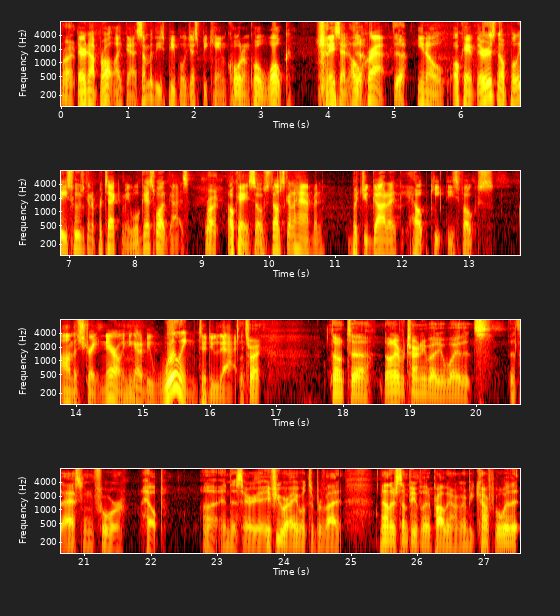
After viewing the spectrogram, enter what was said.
right. They're not brought like that. Some of these people just became quote unquote woke. And they said, "Oh Yeah. crap, Yeah. you know, okay, if there is no police, who's going to protect me?" Well, guess what, guys? Right. Okay, so stuff's gonna happen, but you gotta help keep these folks on the straight and narrow, and you gotta be willing to do that. That's right. Don't uh, don't ever turn anybody away that's that's asking for help uh, in this area if you are able to provide it. Now, there's some people that probably aren't going to be comfortable with it,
